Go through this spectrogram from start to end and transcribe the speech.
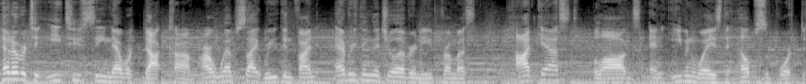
Head over to e2cnetwork.com, our website where you can find everything that you'll ever need from us podcasts, blogs, and even ways to help support the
